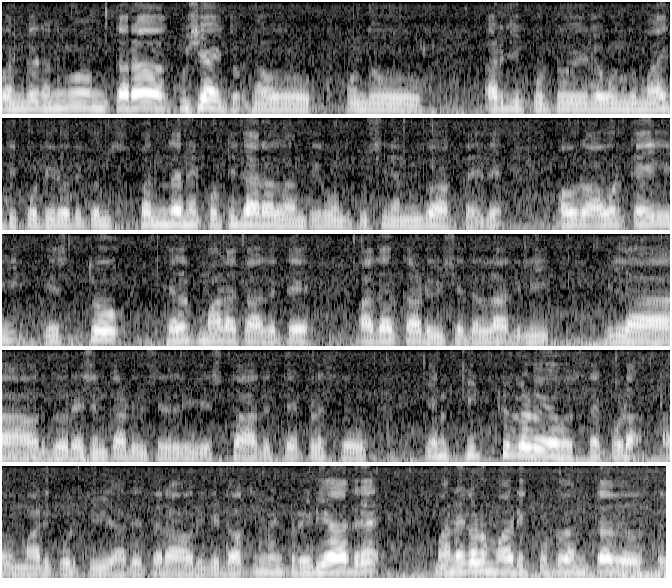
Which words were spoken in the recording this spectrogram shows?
ಬಂದು ನನಗೂ ಒಂಥರ ಖುಷಿ ಆಯಿತು. ನಾವು ಒಂದು ಅರ್ಜಿ ಕೊಟ್ಟು ಇಲ್ಲ ಒಂದು ಮಾಹಿತಿ ಕೊಟ್ಟಿರೋದಕ್ಕೆ ಒಂದು ಸ್ಪಂದನೆ ಕೊಟ್ಟಿದ್ದಾರಲ್ಲ ಅಂತ ಇರೋ ಒಂದು ಖುಷಿ ನನಗೂ ಆಗ್ತಾಯಿದೆ ಅವರು ಅವ್ರ ಕೈಲಿ ಎಷ್ಟು ಹೆಲ್ಪ್ ಮಾಡೋಕ್ಕಾಗುತ್ತೆ, ಆಧಾರ್ ಕಾರ್ಡ್ ವಿಷಯದಲ್ಲಾಗಲಿ ಇಲ್ಲ ಅವ್ರದ್ದು ರೇಷನ್ ಕಾರ್ಡ್ ವಿಷಯದಲ್ಲಿ ಎಷ್ಟು ಆಗುತ್ತೆ ಪ್ಲಸ್ಸು ಏನು ಕಿಟ್ಟುಗಳು ವ್ಯವಸ್ಥೆ ಕೂಡ ಮಾಡಿಕೊಡ್ತೀವಿ ಅದೇ ಥರ ಅವರಿಗೆ ಡಾಕ್ಯುಮೆಂಟ್ ರೆಡಿ ಆದರೆ ಮನೆಗಳು ಮಾಡಿಕೊಡುವಂಥ ವ್ಯವಸ್ಥೆ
